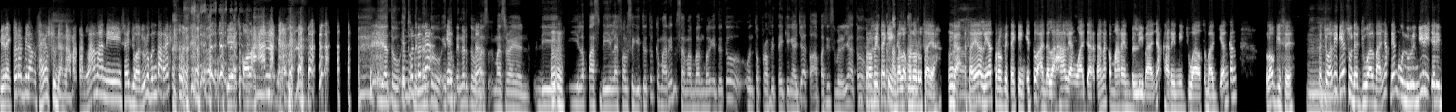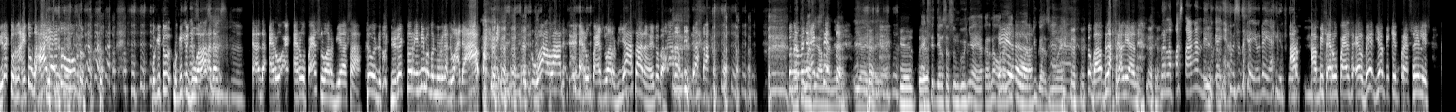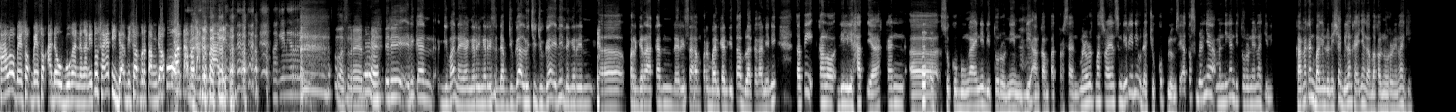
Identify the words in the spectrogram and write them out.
Direkturnya bilang, saya sudah nggak makan lama nih, saya jual dulu bentar ya. Biaya sekolah anak. iya tuh, itu benar tuh, itu benar tuh Mas Mas Ryan. Di mm -mm. dilepas di level segitu tuh kemarin sama bank-bank itu tuh untuk profit taking aja atau apa sih sebenarnya atau profit taking kalau menurut saya. Enggak, uh, saya lihat profit taking itu adalah hal yang wajar karena kemarin beli banyak, hari ini jual sebagian kan logis ya. Hmm. Kecuali dia sudah jual banyak, dia ngundurin diri jadi direktur. Nah itu bahaya itu. begitu begitu Gimana, jual ada? Hmm. ada RU, RUPS luar biasa. Direktur ini mengundurkan. Wah, ada apa ini? Jualan RUPS luar biasa. Nah itu bahaya. itu namanya masih exit. aman ya. Iya, iya, iya. Gitu. Exit yang sesungguhnya ya, karena orangnya Iya. keluar juga semuanya. Itu bablas kalian. berlepas tangan deh itu Iya. kayaknya maksudnya kayak ya udah ya gitu Ar- Habis RUPS LB dia bikin press release. Kalau besok-besok ada hubungan dengan itu saya tidak bisa bertanggung jawab. Wah, tambah takut lagi. makin ngeri Mas Ren, ini ini kan gimana ya ngeri-ngeri sedap juga, lucu juga ini dengerin eh, pergerakan dari saham perbankan kita belakangan ini. Tapi kalau dilihat ya kan eh, suku bunga ini diturunin di angka 4%. Menurut Mas Ryan sendiri ini udah cukup belum sih? Atau sebenarnya mendingan diturunin lagi nih? Karena kan Bank Indonesia bilang kayaknya nggak bakal nurunin lagi.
